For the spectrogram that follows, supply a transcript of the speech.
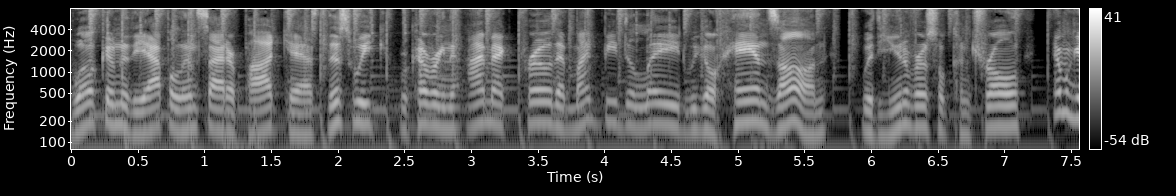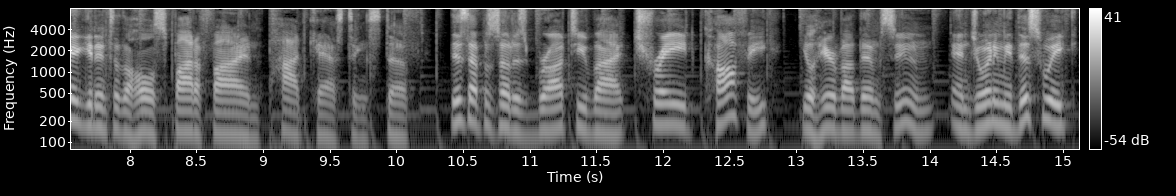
Welcome to the Apple Insider Podcast. This week, we're covering the iMac Pro that might be delayed. We go hands on with Universal Control, and we're going to get into the whole Spotify and podcasting stuff. This episode is brought to you by Trade Coffee. You'll hear about them soon. And joining me this week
